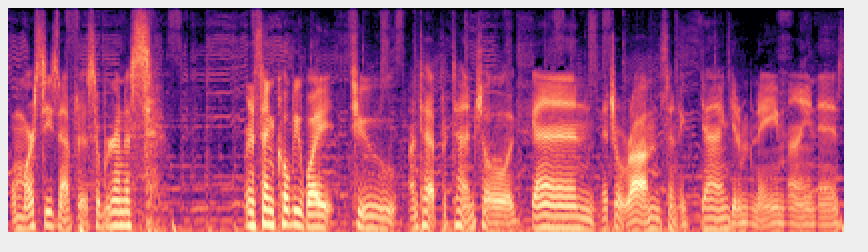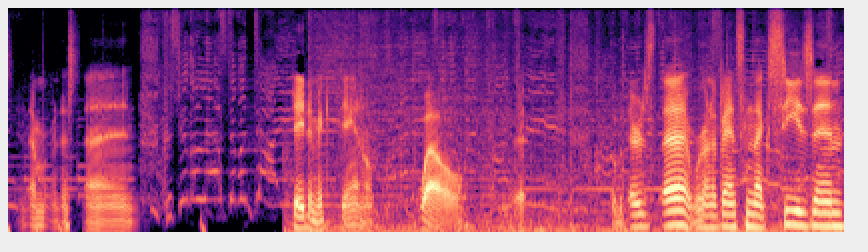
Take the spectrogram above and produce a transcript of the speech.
one more season after this. So we're gonna we're gonna send Coby White to untapped potential again. Mitchell Robinson again, get him an A minus, and then we're gonna send Jaden McDaniel. Well, so there's that. We're gonna advance to the next season.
